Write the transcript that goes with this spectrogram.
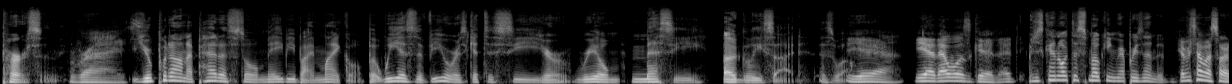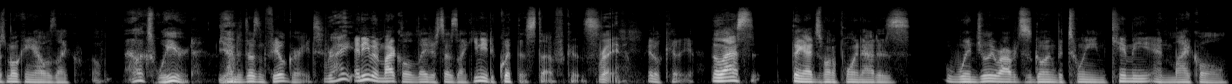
person. Right. You're put on a pedestal maybe by Michael, but we as the viewers get to see your real messy, ugly side as well. yeah. Yeah, that was good. I- Which is kind of what the smoking represented. every time I saw her smoking, I was like, oh, that looks weird. Yeah. And it doesn't feel great. Right. And even Michael later says, like, you need to quit this stuff because Right. it'll kill you. The last thing I just want to point out is when Julia Roberts is going between Kimmy and Michael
